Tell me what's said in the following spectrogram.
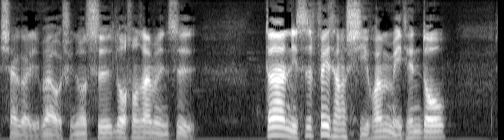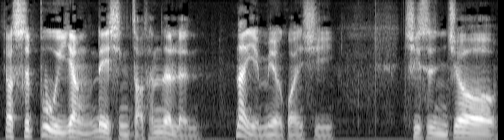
下个礼拜我全都吃肉松三明治。当然，你是非常喜欢每天都要吃不一样类型早餐的人，那也没有关系。其实你就。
